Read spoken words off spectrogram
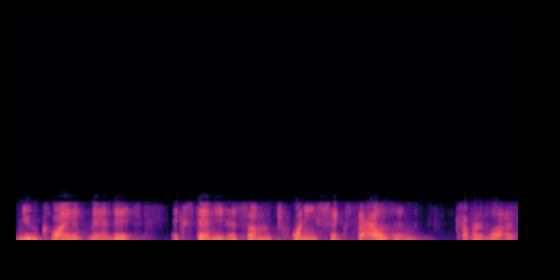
new client mandates, extending to some 26,000 covered lives.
